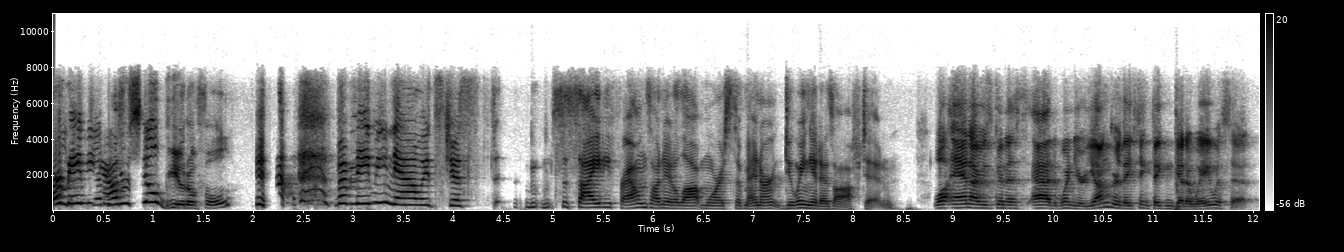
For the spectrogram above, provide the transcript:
or maybe Yeah, now, you're still beautiful. but maybe now it's just society frowns on it a lot more, so men aren't doing it as often. Well, and I was gonna add, when you're younger, they think they can get away with it,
